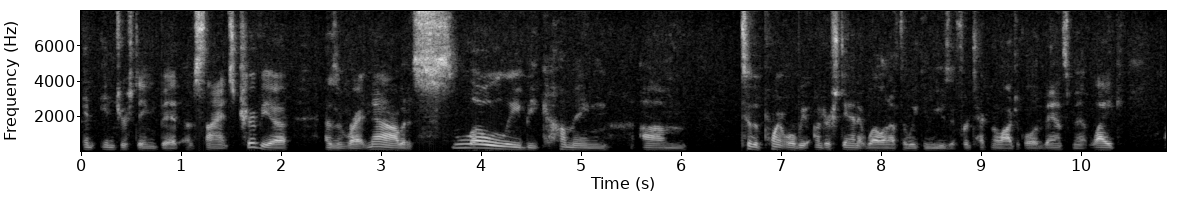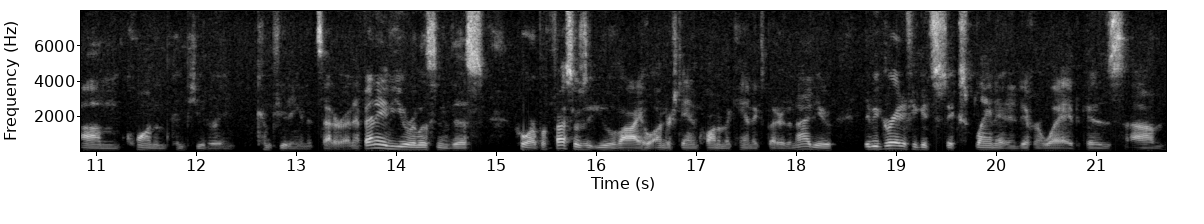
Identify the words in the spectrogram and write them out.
an interesting bit of science trivia as of right now, but it's slowly becoming um, to the point where we understand it well enough that we can use it for technological advancement, like um, quantum computing computing and et cetera. And if any of you are listening to this who are professors at U of I who understand quantum mechanics better than I do, it'd be great if you could explain it in a different way because um,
